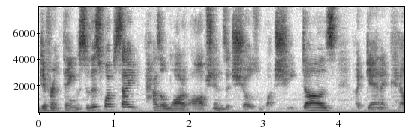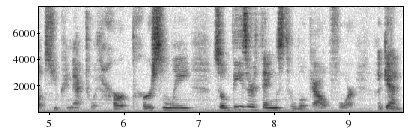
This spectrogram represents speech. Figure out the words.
different things. So this website has a lot of options. It shows what she does. Again, it helps you connect with her personally. So these are things to look out for. Again,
